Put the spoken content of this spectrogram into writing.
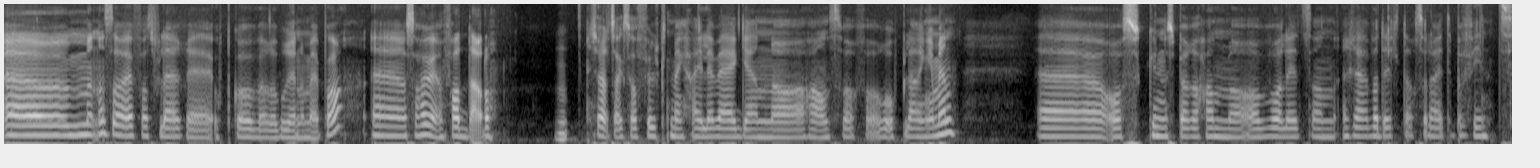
Uh, men også har jeg fått flere oppgaver å bryne meg på. så har jeg jo en fadder, da. Mm. Selvsagt som har fulgt meg hele veien og har ansvar for opplæringen min. Uh, og kunne spørre han og vår litt sånn reverdilter, så det heter på fint.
